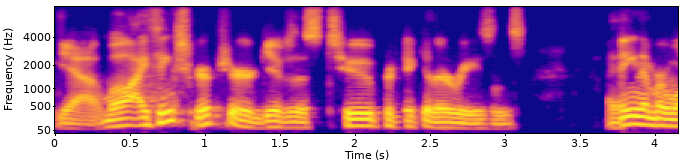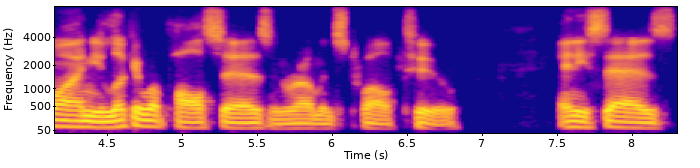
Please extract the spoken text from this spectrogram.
Yeah. Well, I think scripture gives us two particular reasons. I think number one, you look at what Paul says in Romans 12, 2, and he says,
